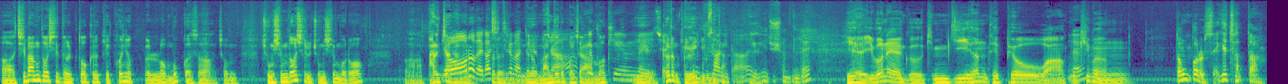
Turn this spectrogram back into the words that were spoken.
어 지방 도시들도 그렇게 권역별로 묶어서 좀 중심 도시를 중심으로 어 발전하는 여러 메가시티를 만들어 예, 보자. 만들어 보자. 그게 뭐 예, 그런 큰 계획입니다. 구상이다 네. 얘기해 주셨는데. 예, 이번에 그 김기현 대표와 네. 국힘은 똥볼을 세게 찼다.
